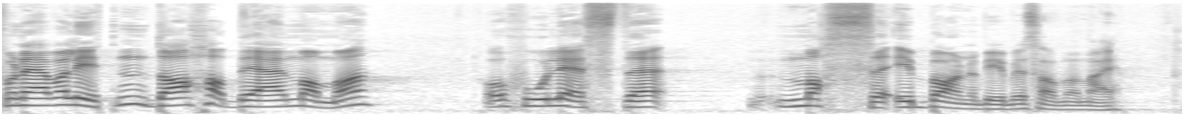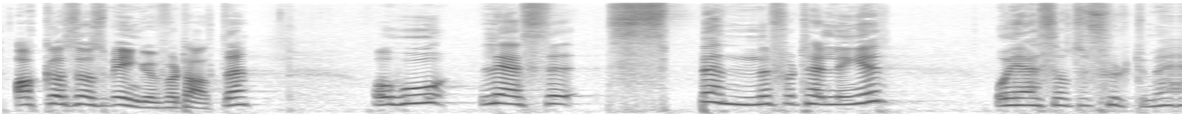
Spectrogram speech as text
for når jeg var liten, da hadde jeg en mamma, og hun leste masse i barnebibel sammen med meg. Akkurat sånn som Ingunn fortalte. Og hun leste spennende fortellinger, og jeg satt og fulgte med.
